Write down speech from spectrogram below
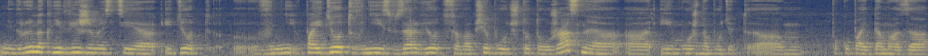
рынок недвижимости идет вни, пойдет вниз, взорвется, вообще будет что-то ужасное, а, и можно будет покупать дома за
